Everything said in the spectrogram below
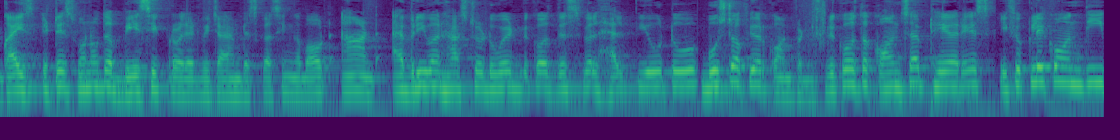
Guys, it is one of the basic project which I am discussing about and everyone has to do it because this will help you to boost up your confidence because the concept here is if you click on the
